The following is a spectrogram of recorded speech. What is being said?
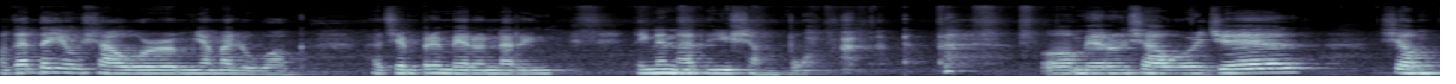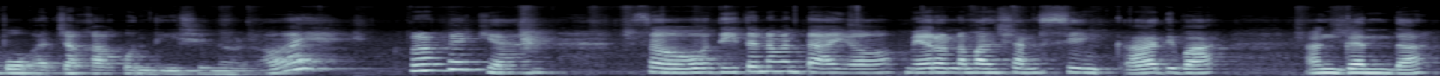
maganda yung shower room niya maluwag. At syempre, meron na rin, tingnan natin yung shampoo. o, meron shower gel, shampoo, at saka conditioner. Ay, perfect yan. So, dito naman tayo. Meron naman siyang sink. Ah, di ba? Ang ganda.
